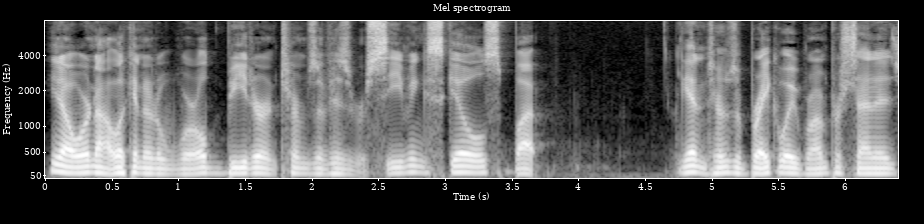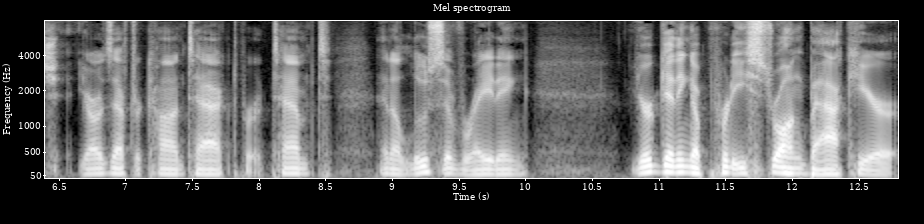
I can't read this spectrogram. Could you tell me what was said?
you know, we're not looking at a world beater in terms of his receiving skills, but again, in terms of breakaway run percentage, yards after contact per attempt, and elusive rating, you're getting a pretty strong back here,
